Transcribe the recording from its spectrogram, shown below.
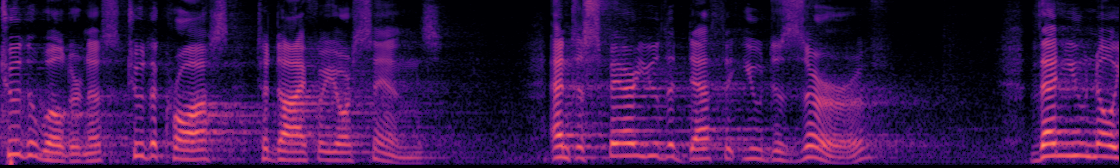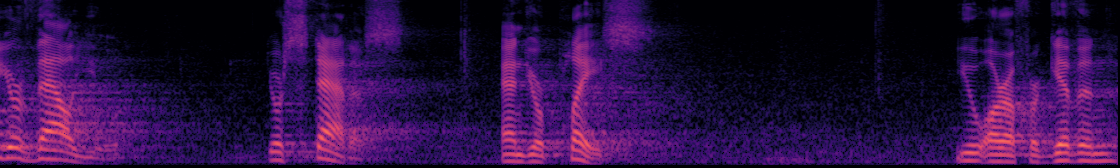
to the wilderness, to the cross, to die for your sins, and to spare you the death that you deserve, then you know your value, your status, and your place. You are a forgiven,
